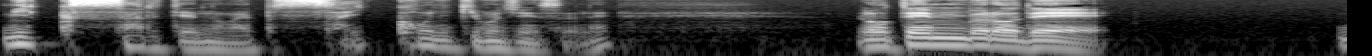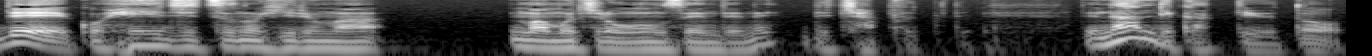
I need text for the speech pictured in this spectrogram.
ミックスされてるのがやっぱ最高に気持ちいいんですよね。露天風呂で、でこう平日の昼間まあもちろん温泉でねでチャプってでなんでかっていうと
